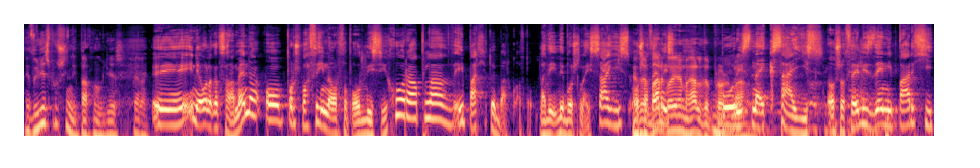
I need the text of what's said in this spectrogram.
Οι δουλειές πώς είναι, υπάρχουν δουλειές εκεί πέρα; Ε, είναι όλα καταστραμμένα. Ο προσπαθεί να ορθοποδήσει η χώρα, απλά υπάρχει το εμπάρκο αυτό. Δηλαδή δεν μπορείς να εισάγεις όσο το εμπάργκο θέλεις. είναι μεγάλο το πρόβλημα. Μπορείς να εξάγεις όσο θέλεις. Δεν υπάρχει,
